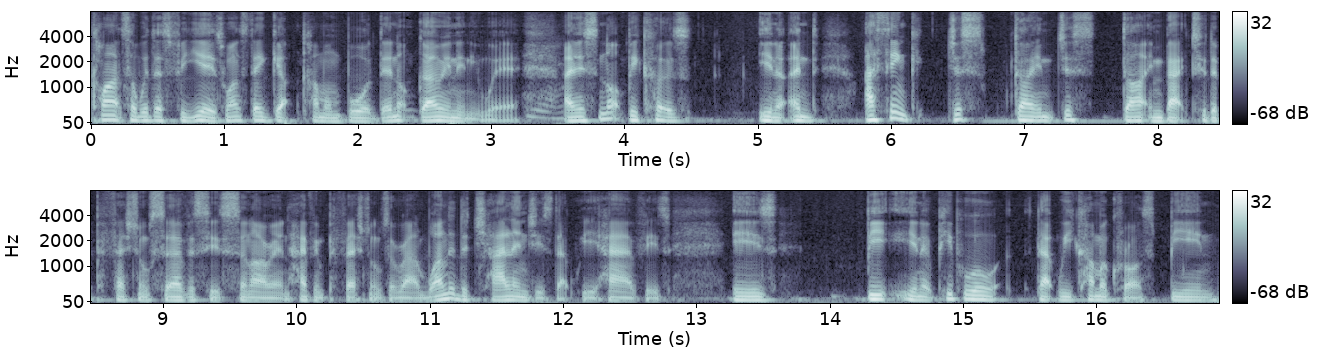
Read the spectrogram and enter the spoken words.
clients are with us for years. Once they get, come on board, they're not mm. going anywhere, and it's not because, you know. And I think just going, just starting back to the professional services scenario and having professionals around. One of the challenges that we have is, is be you know people that we come across being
